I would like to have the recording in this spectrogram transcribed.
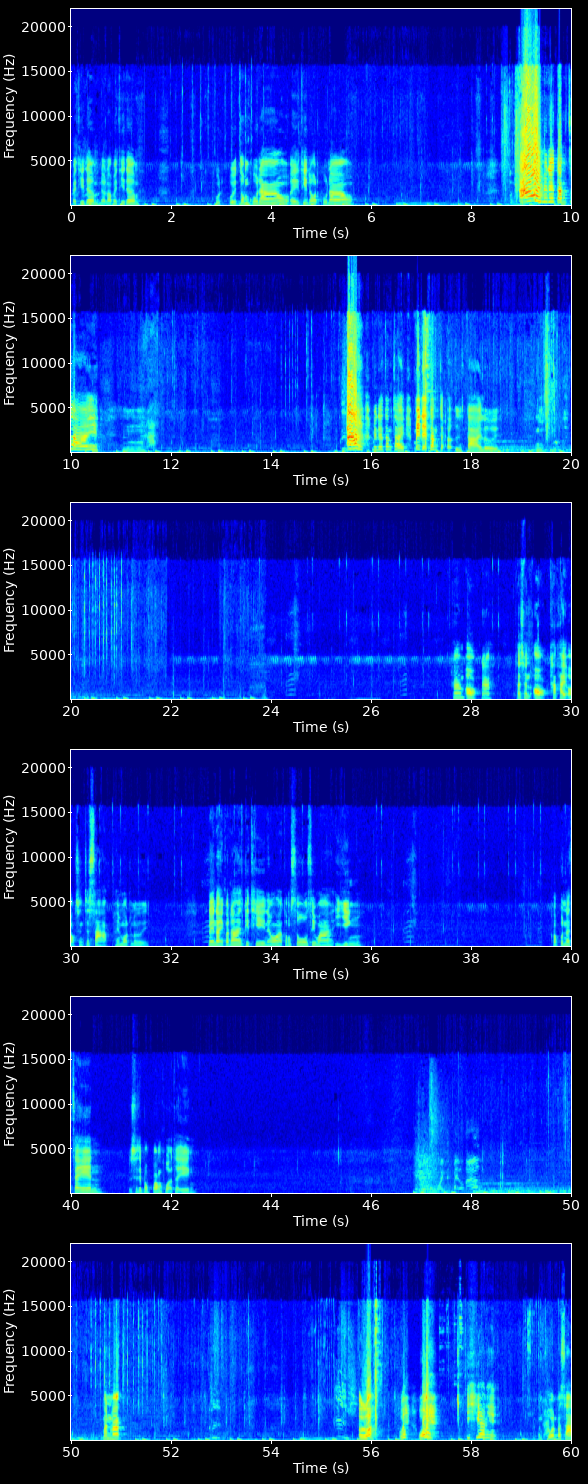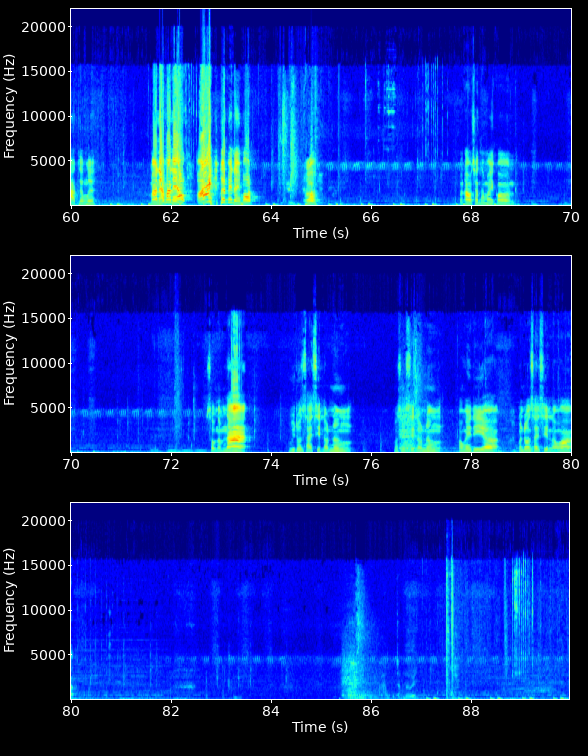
ไปที่เดิม เดี๋ยวเราไปที่เดิมขุดอุ้ยตุ่มคูดาว เอ้ยที่โดดคูดาวอ้าวไม่ได้ตั้งใจ ไม่ได้ตั้งใจ ไม่ได้ตั้งใจเออตายเลยอืมห้ามออกนะ ถ้าฉันออก ถ้าใครออกฉันจะสาบให้หมดเลย ไหนๆก็ได้พิธีแล้วอะ ต้องสู้สิวะ อีหญิง ขอบคุณนะเจน เดี๋ยวฉันจะปกป้องผัวเธอเอง มันมา เอออุ้ยโอ้ยอีเชี่ยนี่ มันกวนประสาทจังเลย มาแล้วมาแล้วไอ้เพื่อนไปไหนหมด เออ มันเอาฉันทำไมก่อน สมน้ำหน้าอุ้ยโดนสายสินแล้วหนึ่งโดนสายสินแล้วหนึ่ง เอาไงดีอะมันโดนสายสินแล้วอะ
